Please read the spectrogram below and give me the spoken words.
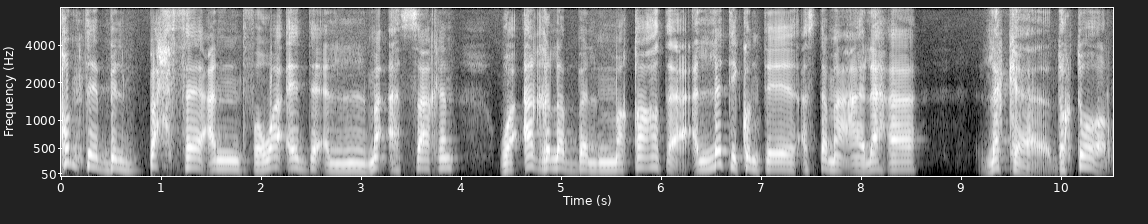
قمت بالبحث عن فوائد الماء الساخن وأغلب المقاطع التي كنت أستمع لها لك دكتور.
